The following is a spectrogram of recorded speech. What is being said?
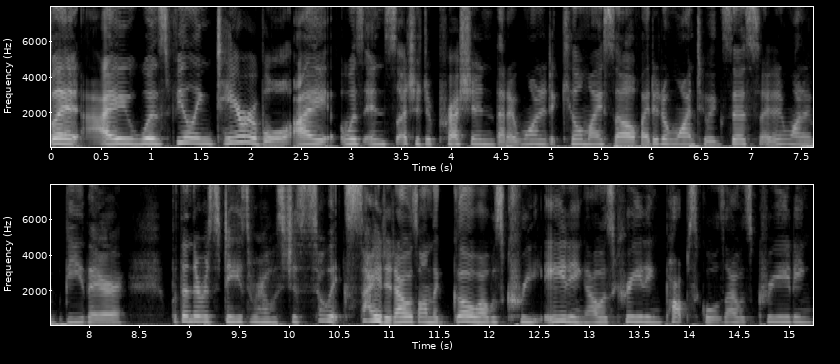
but I was feeling terrible. I was in such a depression that I wanted to kill myself. I didn't want to exist. I didn't want to be there. But then there was days where I was just so excited. I was on the go. I was creating. I was creating popsicles. I was creating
